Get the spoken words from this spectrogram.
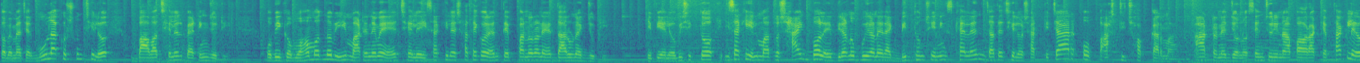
তবে ম্যাচের মূল আকর্ষণ ছিল বাবা ছেলের ব্যাটিং জুটি। অভিজ্ঞ মোহাম্মদ নবী মাঠে নেমে ছেলে ইসাকিলের সাথে করেন তেপ্পান্ন রানের দারুণ এক জুটি। ইপিএলে অভিষিক্ত ইসাকিল মাত্র ষাট বলে বিরানব্বই রানের এক বিধ্বংসী ইনিংস খেলেন, যাতে ছিল ষাটটি চার ও পাঁচটি ছক্কার মার। আট রানের জন্য সেঞ্চুরি না পাওয়ার আক্ষেপ থাকলেও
